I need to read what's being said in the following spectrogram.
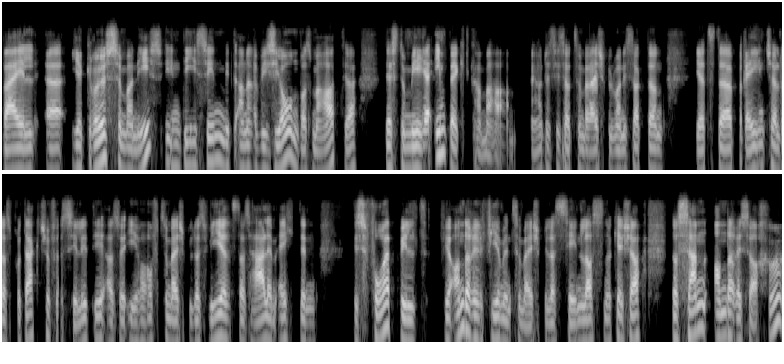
weil äh, je größer man ist, in die Sinn mit einer Vision, was man hat, ja, desto mehr Impact kann man haben. Ja, das ist ja zum Beispiel, wenn ich sage dann jetzt äh, Brainchild als Production Facility, also ich hoffe zum Beispiel, dass wir jetzt das Harlem echt den, das Vorbild für andere Firmen zum Beispiel sehen lassen. Okay, schau, da sind andere Sachen,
